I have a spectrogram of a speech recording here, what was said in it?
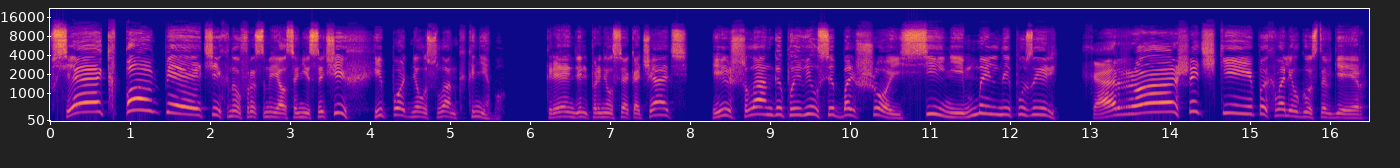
Все к помпе!» — чихнув, рассмеялся Ниса Чих и поднял шланг к небу. Крендель принялся качать, и из шланга появился большой синий мыльный пузырь. «Хорошечки!» — похвалил Густав Гейер.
